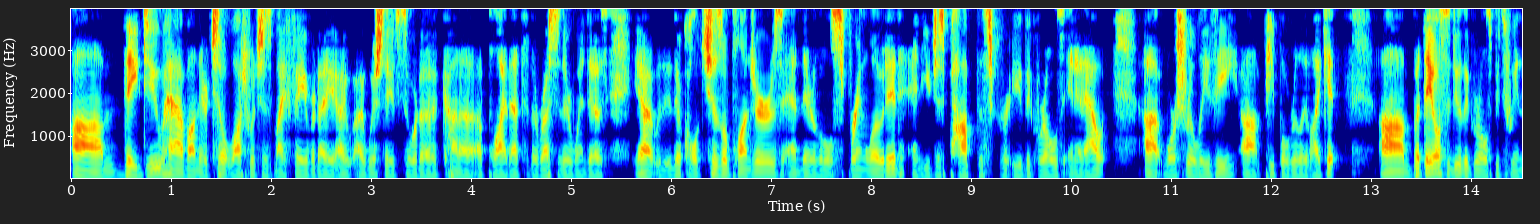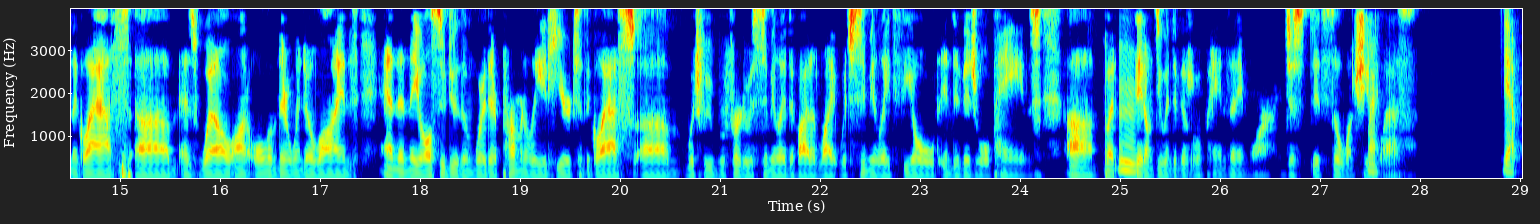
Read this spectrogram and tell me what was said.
Um, they do have on their tilt wash, which is my favorite. I, I, I wish they'd sort of kind of apply that to the rest of their windows. Yeah, they're called chisel plungers, and they're little spring loaded, and you just pop the screw, the grills in and out. Uh, it works real easy. Um, people really like it. Um, but they also do the grills between the glass um, as well on all of their window lines, and then they also do them where they're permanently adhered to the glass, um, which we refer to as simulated divided light, which simulates the old individual panes. Uh, but Mm. they don't do individual panes anymore. Just it's still one sheet Right. of glass. Yep.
